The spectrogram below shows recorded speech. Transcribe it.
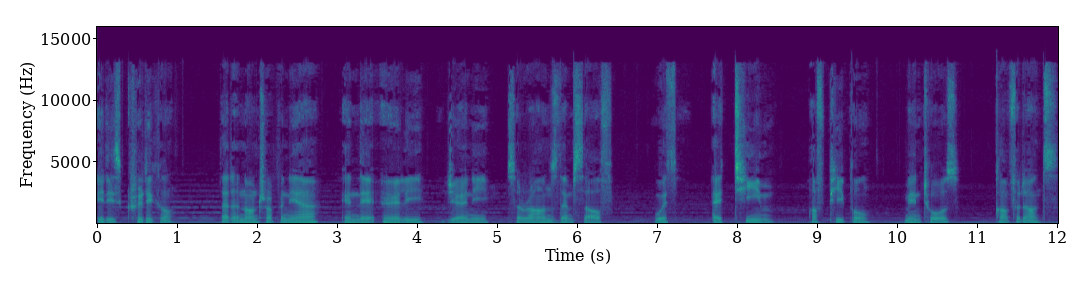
it is critical that an entrepreneur in their early journey surrounds themselves with a team of people, mentors, confidants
